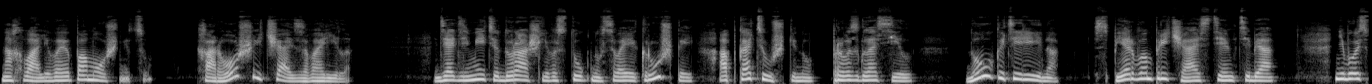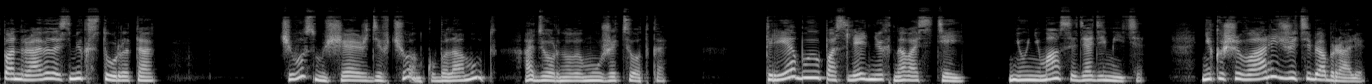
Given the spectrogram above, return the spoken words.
нахваливая помощницу. Хороший чай заварила. Дядя Митя, дурашливо стукнув своей кружкой об Катюшкину, провозгласил. «Ну, Катерина, с первым причастием тебя. Небось, понравилась микстура-то». «Чего смущаешь девчонку, баламут?» — одернула мужа тетка. «Требую последних новостей», — не унимался дядя Митя. «Не кошеварить же тебя брали.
